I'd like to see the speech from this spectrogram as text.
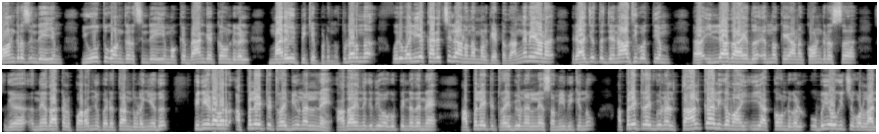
കോൺഗ്രസിന്റെയും യൂത്ത് കോൺഗ്രസിന്റെയും ഒക്കെ ബാങ്ക് അക്കൗണ്ടുകൾ മരവിപ്പിക്കപ്പെടുന്നു. തുടർന്ന് ഒരു വലിയ കരച്ചിലാണ് നമ്മൾ കേട്ടത്. അങ്ങനെയാണ് രാജ്യത്തെ ജനാധിപത്യം ഇല്ലാതായത് എന്നൊക്കെയാണ് കോൺഗ്രസ് നേതാക്കൾ പറഞ്ഞു പരുത്താൻ തുടങ്ങിയത്. പിന്നീട് അവർ അപ്പലേറ്റ് ട്രൈബ്യൂണലിനെ ആദായ നികുതി വകുപ്പിന്റെ തന്നെ അപ്പലേറ്റ് ട്രൈബ്യൂണലിനെ സമീപിക്കുന്നു. അപ്പലേറ്റ് ട്രൈബ്യൂണൽ താൽക്കാലികമായി ഈ അക്കൗണ്ടുകൾ ഉപയോഗിച്ചു കൊള്ളാൻ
